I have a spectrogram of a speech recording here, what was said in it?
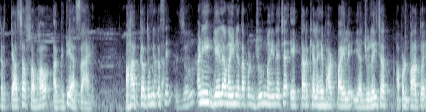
तर त्याचा स्वभाव अगदी असा आहे. आहात का तुम्ही तसे? जरूर. आणि गेल्या महिन्यात आपण जून महिन्याच्या एक तारखेला हे भाग पाहिले या जुलैच्या आपण पाहतोय.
